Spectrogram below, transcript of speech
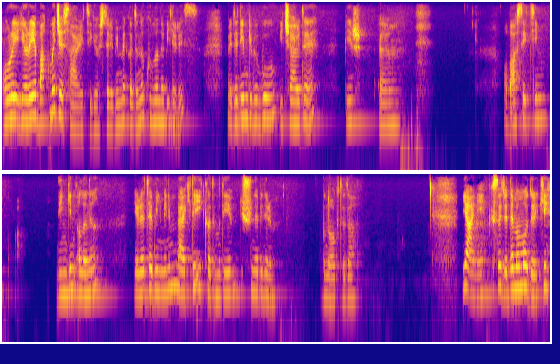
oraya yaraya bakma cesareti gösterebilmek adına kullanabiliriz. Ve dediğim gibi bu içeride bir o bahsettiğim dingin alanı yaratabilmenin belki de ilk adımı diye düşünebilirim bu noktada. Yani kısaca demem odur ki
